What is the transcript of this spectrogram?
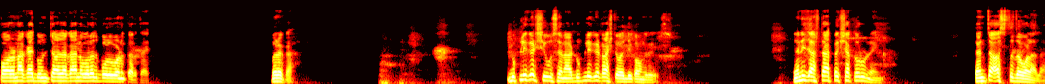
पवारांना काय दोन चार जागांवरच बोळवण करतायत बरं का? Duplicate Shiv Sena duplicate Rashtravadi Congress. यांनी जास्त अपेक्षा करू नये. त्यांचा अस्त जवळ आला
